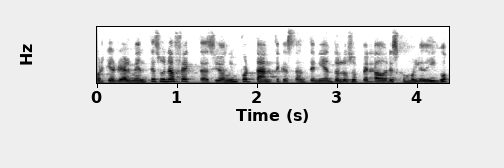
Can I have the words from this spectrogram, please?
porque realmente es una afectación importante que están teniendo los operadores, como le digo,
